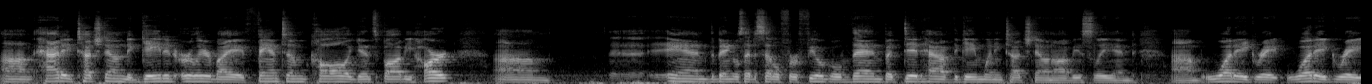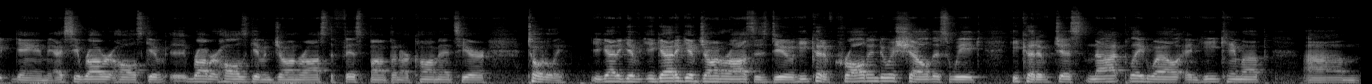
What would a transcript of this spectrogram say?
Um, had a touchdown negated earlier by a phantom call against Bobby Hart. Um, and the Bengals had to settle for a field goal then, but did have the game-winning touchdown, obviously. And um, what a great, what a great game! I see Robert Hall's give Robert Hall's given John Ross the fist bump in our comments here. Totally, you got to give you got to give John Ross his due. He could have crawled into a shell this week. He could have just not played well, and he came up. Um,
